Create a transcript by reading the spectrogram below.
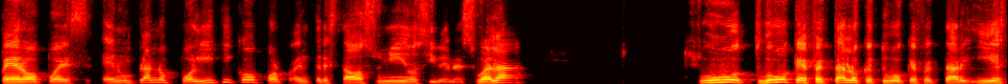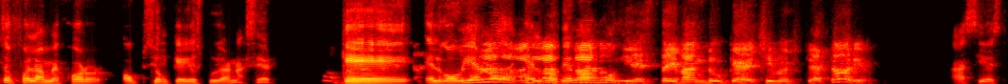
pero pues en un plano político por, entre Estados Unidos y Venezuela, tuvo, tuvo que afectar lo que tuvo que afectar y esto fue la mejor opción que ellos pudieron hacer. que el gobierno... Que el gobierno y este Iván Duque de chivo expiatorio. Así es.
